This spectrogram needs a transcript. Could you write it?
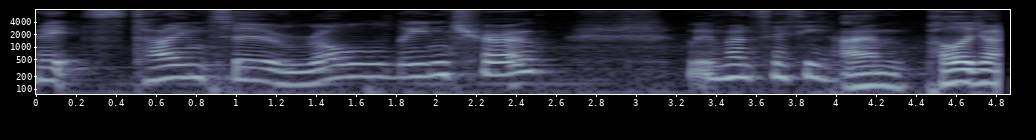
it's time to roll the intro with Man City. I apologize.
